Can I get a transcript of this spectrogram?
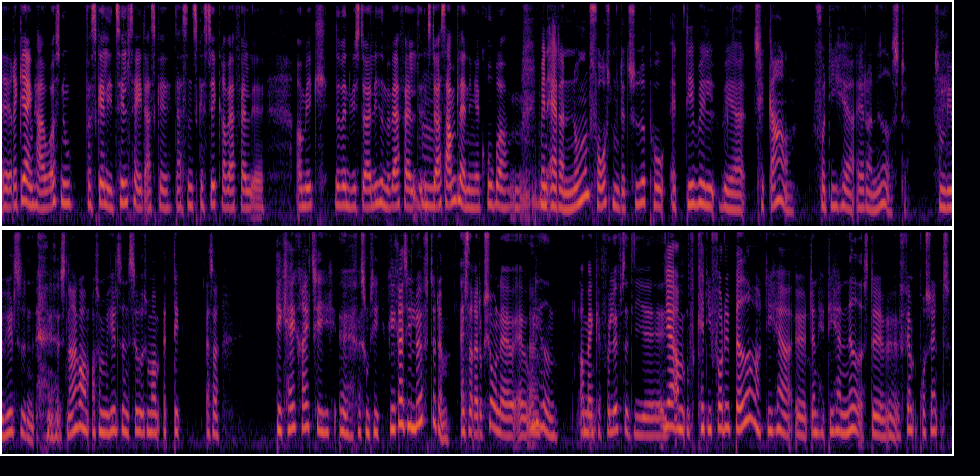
øh, regeringen har jo også nu forskellige tiltag, der, skal, der sådan skal sikre i hvert fald øh, om ikke nødvendigvis større lighed, men i hvert fald en mm. større sammenblanding af grupper. Men er der nogen forskning, der tyder på, at det vil være til gavn for de her aller nederste, som vi jo hele tiden snakker om, og som vi hele tiden ser ud som om, at det, altså, det kan ikke rigtig, øh, hvad skal man sige, kan ikke rigtig løfte dem. Altså reduktion af, af uligheden? Ja og man kan få løftet de... Øh... Ja, om, kan de få det bedre, de her, øh, den her, de her nederste øh, 5 procent?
